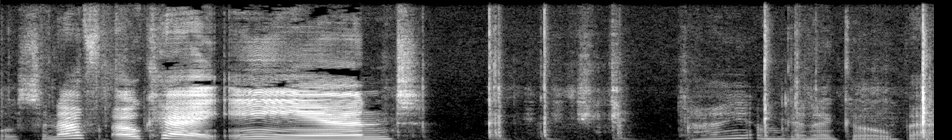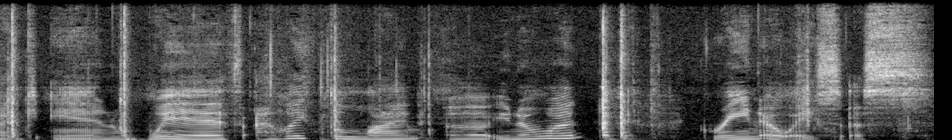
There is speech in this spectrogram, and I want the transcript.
Close enough. Okay, and I am going to go back in with, I like the lime, uh, you know what? Green Oasis.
